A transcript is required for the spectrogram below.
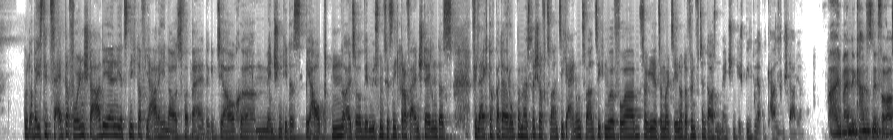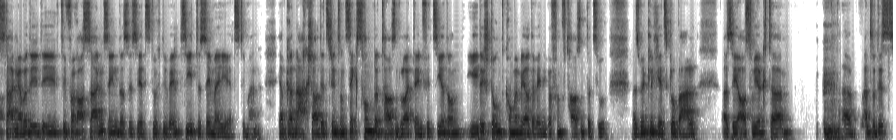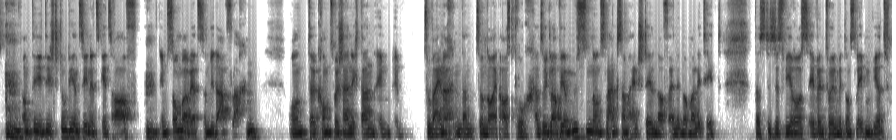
Gut, aber ist die Zeit der vollen Stadien jetzt nicht auf Jahre hinaus vorbei? Da gibt es ja auch äh, Menschen, die das behaupten. Also wir müssen uns jetzt nicht darauf einstellen, dass vielleicht auch bei der Europameisterschaft 2021 nur vor, sage ich jetzt einmal, 10.000 oder 15.000 Menschen gespielt werden kann im Stadion. Ah, ich meine, ich kann das nicht voraussagen, aber die, die, die Voraussagen sind, dass es jetzt durch die Welt zieht, das sehen wir jetzt. Ich meine, ich habe gerade nachgeschaut, jetzt sind schon 600.000 Leute infiziert und jede Stunde kommen mehr oder weniger 5.000 dazu, was wirklich jetzt global äh, sich auswirkt. Äh, äh, also das, und die, die Studien sehen, jetzt geht's rauf. Im Sommer wird es dann wieder abflachen und da kommt es wahrscheinlich dann im, im zu Weihnachten dann zum neuen Ausbruch. Also ich glaube, wir müssen uns langsam einstellen auf eine Normalität, dass dieses Virus eventuell mit uns leben wird.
